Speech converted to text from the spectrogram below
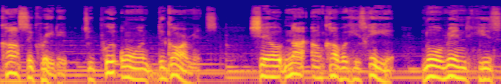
consecrated to put on the garments, shall not uncover his head, nor rend his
